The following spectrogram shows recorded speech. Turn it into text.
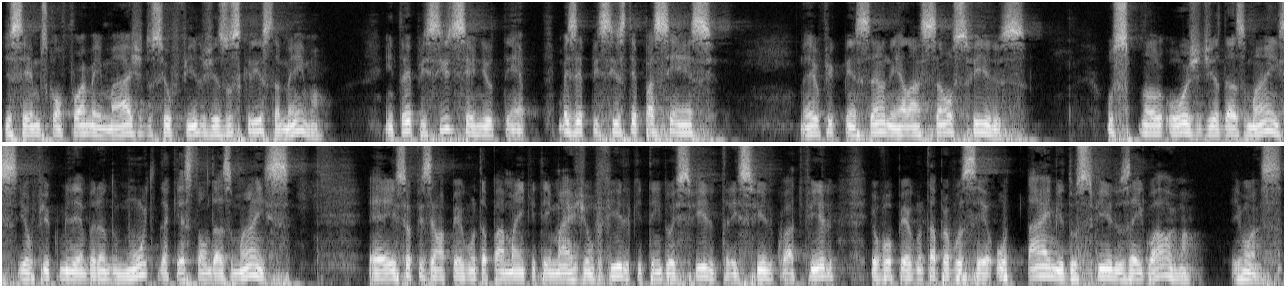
de sermos conforme a imagem do seu Filho Jesus Cristo, amém, irmão? Então é preciso discernir o tempo, mas é preciso ter paciência. Né? Eu fico pensando em relação aos filhos. Os, hoje, dia das mães, eu fico me lembrando muito da questão das mães. É, e se eu fizer uma pergunta para a mãe que tem mais de um filho, que tem dois filhos, três filhos, quatro filhos, eu vou perguntar para você: o time dos filhos é igual, irmão? Irmãs?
